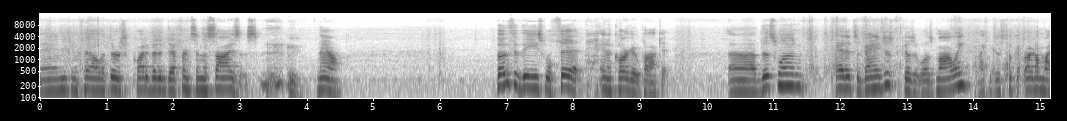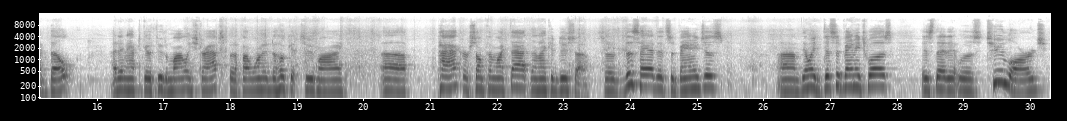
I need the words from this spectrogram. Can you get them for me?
And you can tell that there's quite a bit of difference in the sizes. now, both of these will fit in a cargo pocket. Uh, this one had its advantages because it was MOLLE. I could just hook it right on my belt. I didn't have to go through the MOLLE straps, but if I wanted to hook it to my uh, pack or something like that, then I could do so. So this had its advantages. Um, the only disadvantage was is that it was too large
